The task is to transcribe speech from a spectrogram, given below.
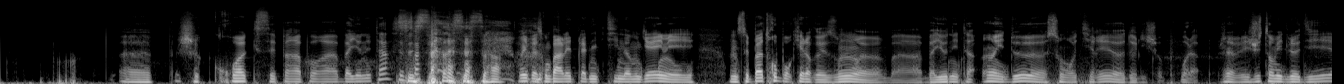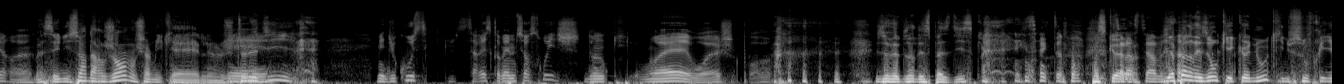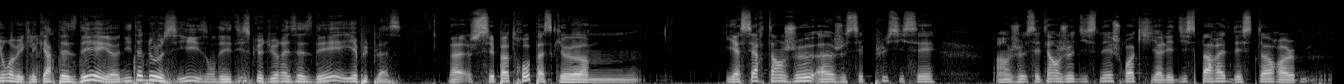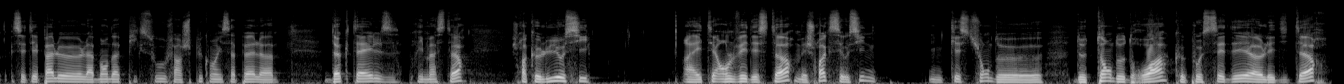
Euh, je crois que c'est par rapport à Bayonetta, c'est C'est ça ça, c'est ça. Oui, parce qu'on parlait de Platinum Game et on ne sait pas trop pour quelle raison euh, bah, Bayonetta 1 et 2 euh, sont retirés euh, de l'eShop. Voilà, j'avais juste envie de le dire. Bah, c'est une histoire d'argent, mon cher Michael. Je te le dis. Mais du coup, ça reste quand même sur Switch. Donc, ouais, ouais, je sais pas. Ils avaient besoin d'espace disque. Exactement. Parce que Ça il n'y a pas de raison qu'il n'y ait que nous qui souffrions avec les cartes SD. Et, euh, Nintendo aussi, ils ont des disques durs SSD et il n'y a plus de place. Bah, Je sais pas trop parce que hum, il y a certains jeux, euh, je sais plus si c'est un jeu, c'était un jeu Disney, je crois, qui allait disparaître des stores. euh, c'était pas la bande à Picsou, enfin je sais plus comment il s'appelle, euh, DuckTales Remaster. Je crois que lui aussi a été enlevé des stores, mais je crois que c'est aussi une, question de, de temps de droit que possédait euh, l'éditeur,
